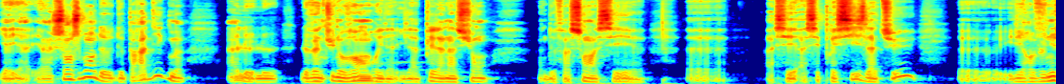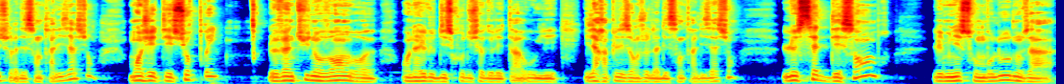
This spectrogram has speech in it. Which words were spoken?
il y a, y a un changement de, de paradigme hein, le, le, le 28 novembre il a, il a appelé la nation de façon assez assez, précise là-dessus. il est revenu sur la décentralisation. Moi, j'ai été surpris. Le 28 novembre, on a eu le discours du chef de l'État où il, a rappelé les enjeux de la décentralisation. Le 7 décembre, le ministre Mboulou nous a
